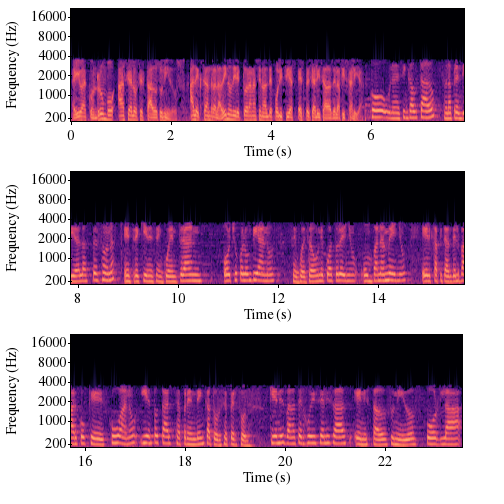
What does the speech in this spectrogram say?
e iba con rumbo hacia los Estados Unidos. Alexandra Ladino, directora nacional de policías especializadas de la Fiscalía. Una vez incautado, son aprendidas las personas, entre quienes se encuentran ocho colombianos, se encuentra un ecuatoriano, un panameño, el capitán del barco que es cubano y en total se aprenden 14 personas quienes van a ser judicializadas en Estados Unidos por la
